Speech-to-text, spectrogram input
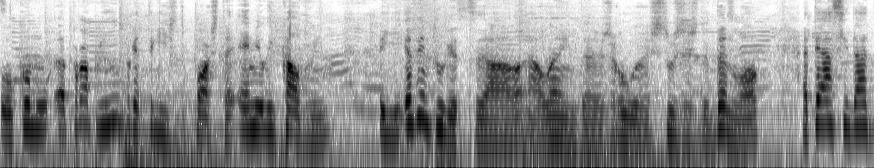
ou como a própria imperatriz deposta Emily Caldwin e aventura-te além das ruas sujas de Dunwall até à cidade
